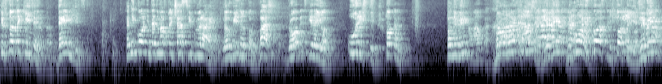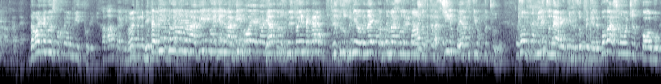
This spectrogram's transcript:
Ти хто такий ти? Де є міліція? Та нікого ніде нема в той час всі помирають. На тому. Ваш Дрогобицький район, Урічці, хто там? То не ви? Громадський? Не ви? Микола Простий, хто то є? Не ви? Давайте вислухаємо відповідь. Давайте не Яка будемо. відповіді нема, відповіді нема, відповіді. Я зрозумів, то є така незрозуміла, ви навіть от нема коли людина що сказати. Чітко, я хотів почути. Помп міліціонери, які не зупинили, по вашому участковому,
